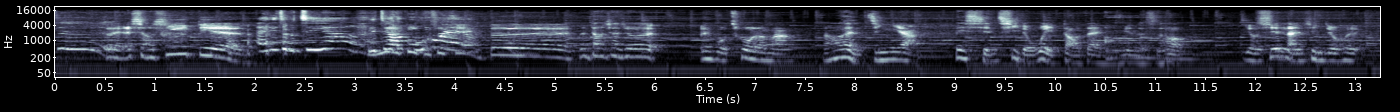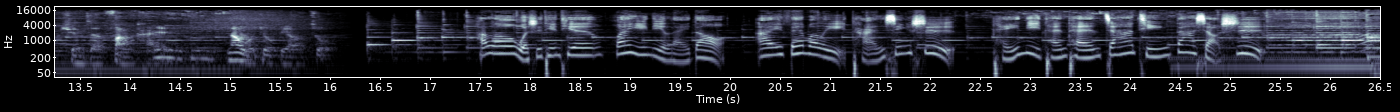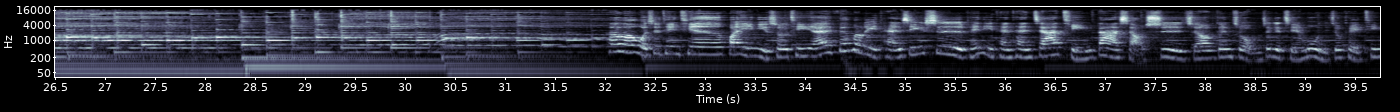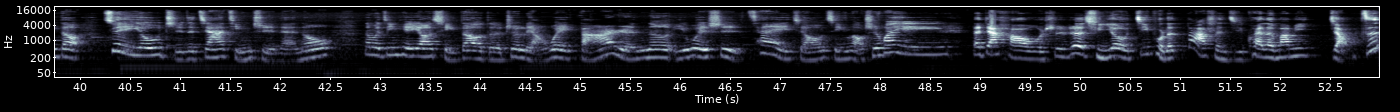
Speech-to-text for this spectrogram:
子。对，小心一点。哎，你怎么这样？你尿布不是这样。对，那当下就会，哎，我错了吗？然后很惊讶，被嫌弃的味道在里面的时候，有些男性就会选择放开。那我就不要做。Hello，我是天天，欢迎你来到 iFamily 谈心事，陪你谈谈家庭大小事。我是天天，欢迎你收听《iFamily 谈心事》，陪你谈谈家庭大小事。只要跟着我们这个节目，你就可以听到最优质的家庭指南哦。那么今天邀请到的这两位达人呢，一位是蔡角景老师，欢迎大家好，我是热情又鸡婆的大婶级快乐妈咪饺子。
